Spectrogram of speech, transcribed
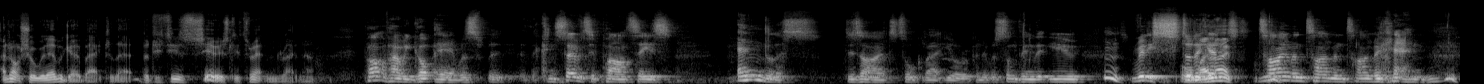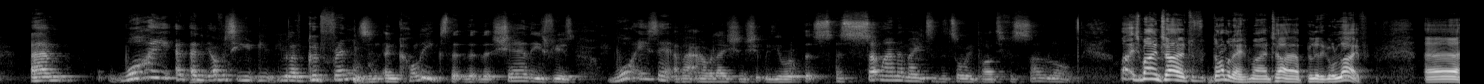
I'm not sure we'll ever go back to that, but it is seriously threatened right now part of how we got here was uh, the Conservative Party's endless desire to talk about Europe, and it was something that you hmm. really stood against life. time and time and time again. Um, why? And, and obviously, you, you, will have good friends and, and colleagues that, that, that, share these views. What is it about our relationship with Europe that has so animated the Tory party for so long? Well, it's my entire dominated my entire political life. Uh,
